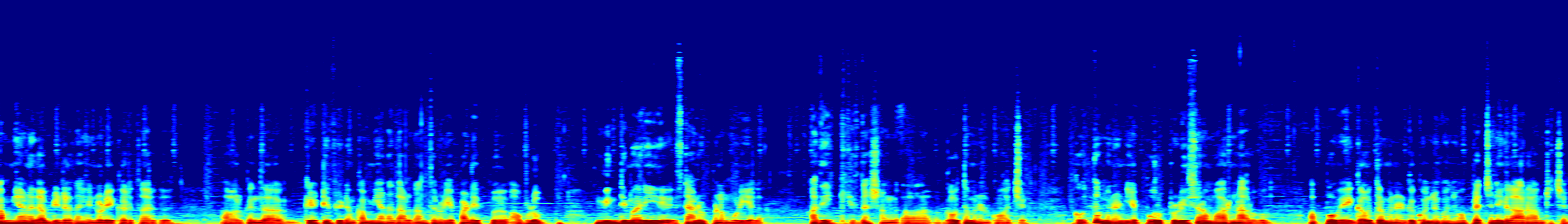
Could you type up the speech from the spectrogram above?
கம்மியானது அப்படின்றது தான் என்னுடைய கருத்தாக இருக்குது அவருக்கு இந்த க்ரியேட்டிவ் ஃப்ரீடம் கம்மியானதால் தான் தன்னுடைய படைப்பு அவ்வளோ மிந்தி மாதிரி ஸ்டாண்ட் அவுட் பண்ண முடியலை. அதே கேஸ் தான் ஷங் கௌதமனனுக்கும் கௌதம் மேனனுக்கும் ஆச்சு. கௌதம் மேனன் எப்போ ஒரு ப்ரொடியூசராக மாறினாரோ அப்போவே கௌதம் மேனனுக்கு கொஞ்சம் கொஞ்சமாக பிரச்சனைகள் ஆர ஆரம்பிச்சிச்சு.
